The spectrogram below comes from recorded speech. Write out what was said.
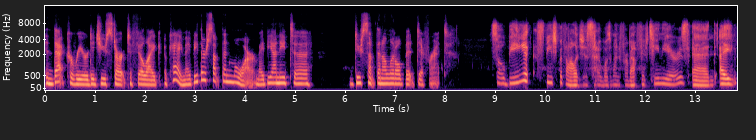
in that career did you start to feel like, okay, maybe there's something more. Maybe I need to do something a little bit different? So, being a speech pathologist, I was one for about 15 years, and I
